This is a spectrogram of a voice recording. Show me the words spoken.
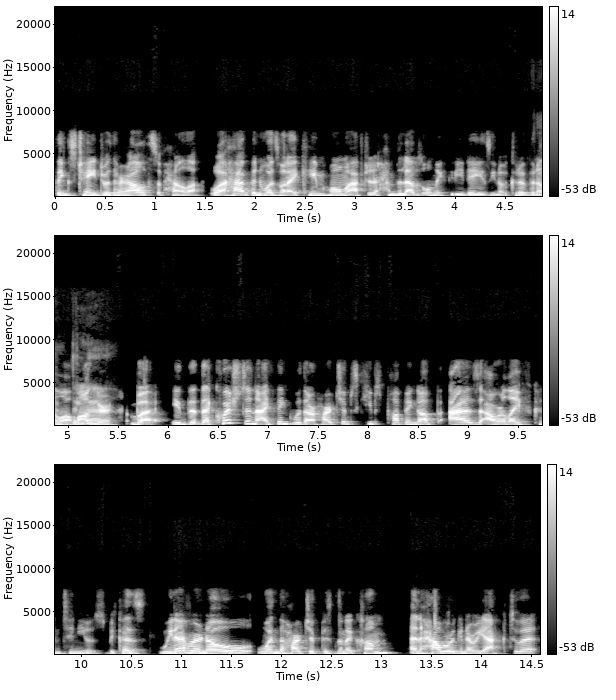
Things change with her health, SubhanAllah. What happened was when I came home after, Alhamdulillah, it was only three days, you know, it could have been a lot longer. But that question, I think, with our hardships keeps popping up as our life continues because we never know when the hardship is going to come and how we're going to react to it.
